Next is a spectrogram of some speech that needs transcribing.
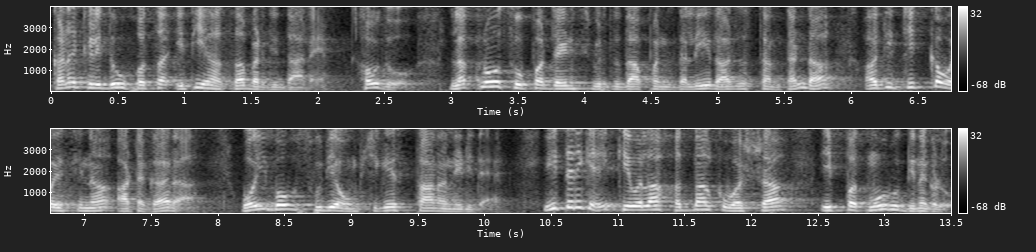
ಕಣಕ್ಕಿಳಿದು ಹೊಸ ಇತಿಹಾಸ ಬರೆದಿದ್ದಾನೆ ಹೌದು, ಲಕ್ನೋ ಸೂಪರ್ ಜೈಂಟ್ಸ್ ವಿರುದ್ಧದ ಪಂದ್ಯದಲ್ಲಿ ರಾಜಸ್ಥಾನ್ ತಂಡ ಅತಿ ಚಿಕ್ಕ ವಯಸ್ಸಿನ ಆಟಗಾರ ವೈಭವ್ ಸೂರ್ಯವಂಶಿಗೆ ಸ್ಥಾನ ನೀಡಿದೆ. ಈತನಿಗೆ ಕೇವಲ ಹದಿನಾಲ್ಕು ವರ್ಷ, ಇಪ್ಪತ್ಮೂರು ದಿನಗಳು.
